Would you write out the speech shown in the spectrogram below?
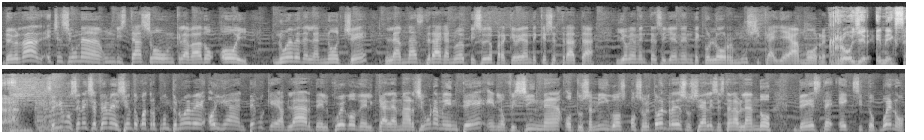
De verdad, échense una, un vistazo, un clavado hoy. 9 de la noche La Más Draga, nuevo episodio para que vean de qué se trata y obviamente se llenen de color, música y amor. Roger en Exa. Seguimos en XFM 104.9. Oigan, tengo que hablar del juego del calamar. Seguramente en la oficina o tus amigos o sobre todo en redes sociales están hablando de este éxito. Bueno,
